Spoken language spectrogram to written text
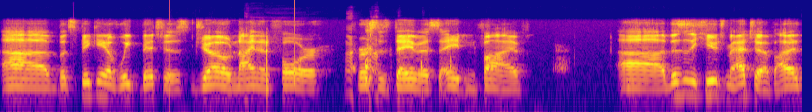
Uh, but speaking of weak bitches, Joe nine and four versus Davis eight and five. Uh, this is a huge matchup. I,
